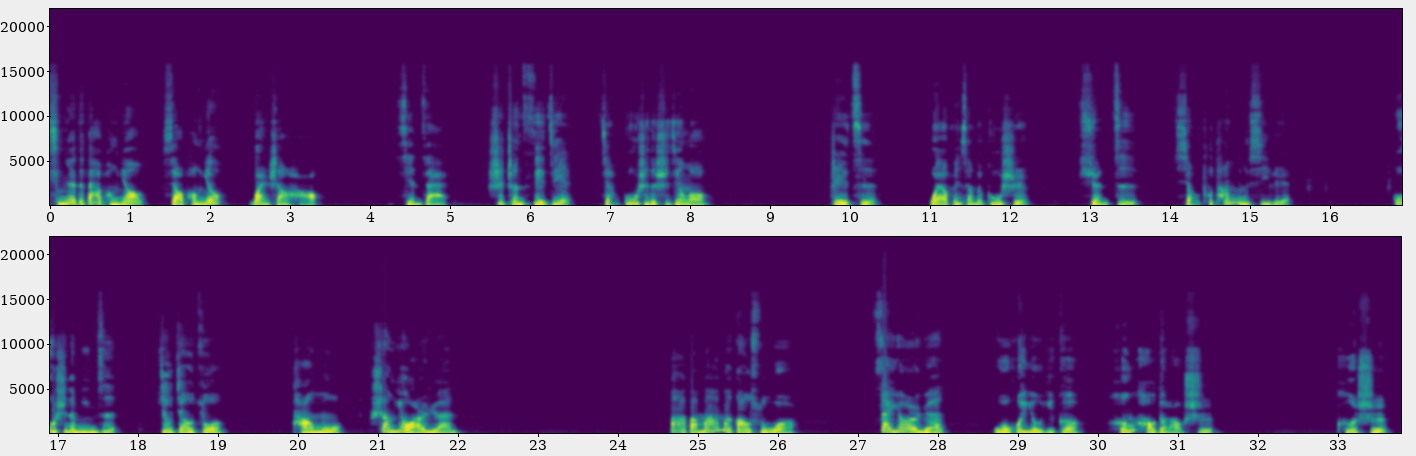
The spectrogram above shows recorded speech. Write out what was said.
亲爱的，大朋友、小朋友，晚上好！现在是橙子姐姐讲故事的时间喽。这次我要分享的故事选自《小兔汤姆》系列，故事的名字就叫做《汤姆上幼儿园》。爸爸妈妈告诉我，在幼儿园我会有一个。很好的老师，可是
